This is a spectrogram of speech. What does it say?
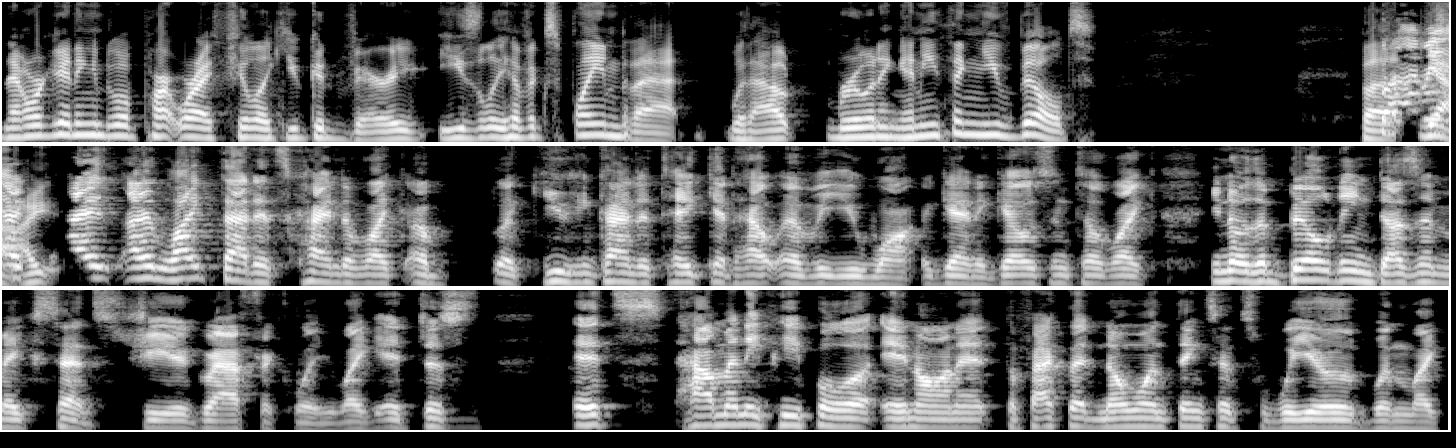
now we're getting into a part where i feel like you could very easily have explained that without ruining anything you've built but, but I mean, yeah I, I, I like that it's kind of like a like you can kind of take it however you want. Again, it goes into like you know the building doesn't make sense geographically. Like it just it's how many people are in on it. The fact that no one thinks it's weird when like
